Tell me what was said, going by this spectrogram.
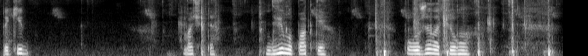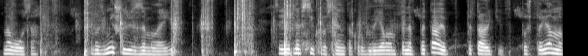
такі, бачите, дві лопатки положила цього навоза. Розмішую з землею. Це я для всіх рослин так роблю. Я вам не питаю, питають постійно,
